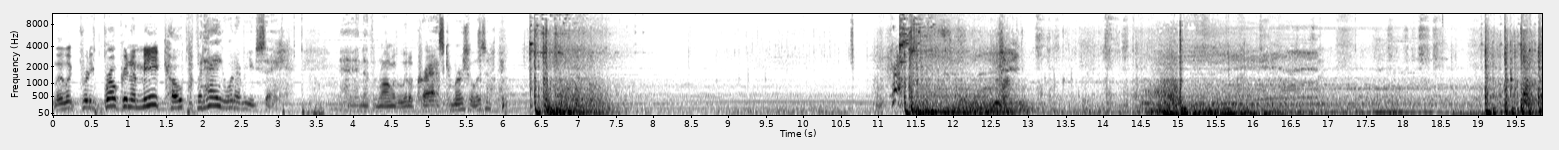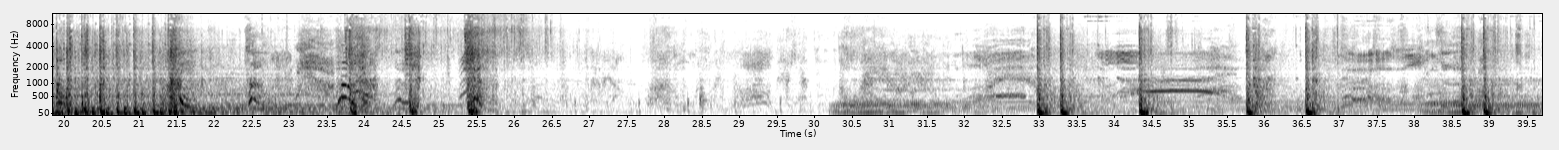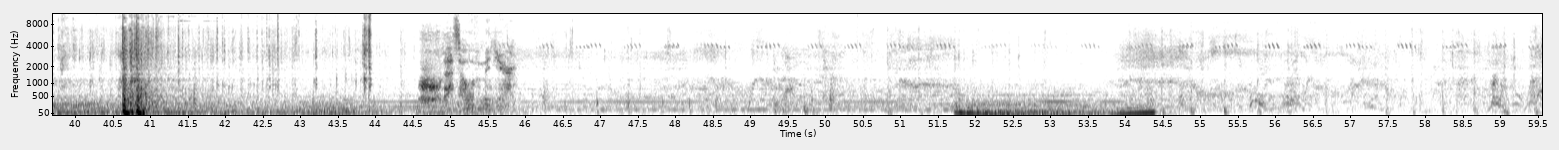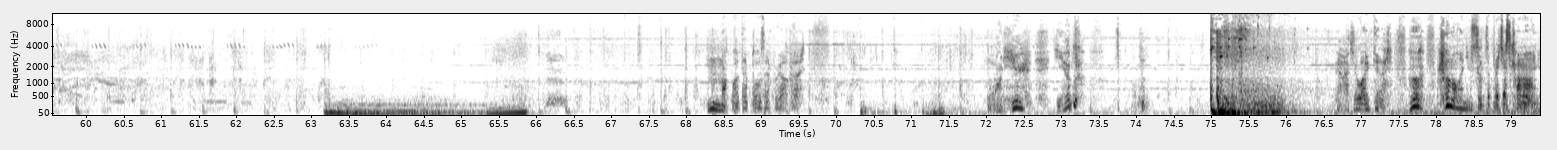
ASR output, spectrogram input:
They look pretty broken to me, Cope, but hey, whatever you say. Eh, nothing wrong with a little crass commercialism. I'll let that blows up real good. More in here? Yep. How'd you like that? Huh? Come on, you sons of bitches, come on!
